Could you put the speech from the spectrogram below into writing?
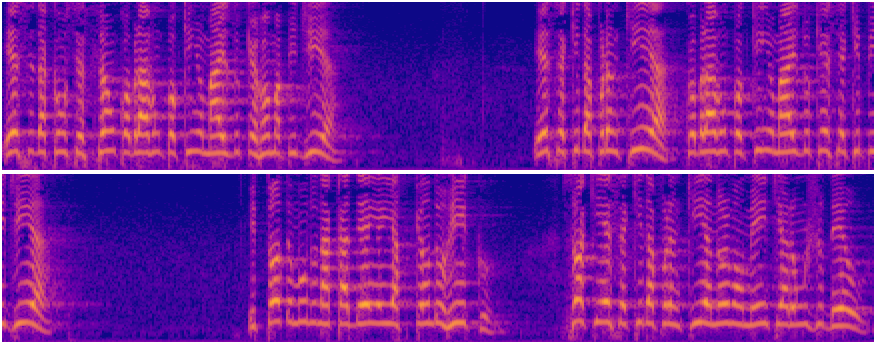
Esse da concessão cobrava um pouquinho mais do que Roma pedia. Esse aqui da franquia cobrava um pouquinho mais do que esse aqui pedia. E todo mundo na cadeia ia ficando rico. Só que esse aqui da franquia normalmente era um judeu,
